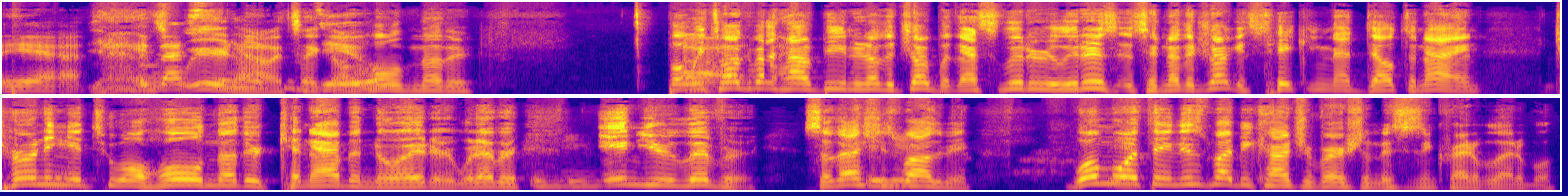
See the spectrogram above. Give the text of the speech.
Yeah. Yeah, The it's weird how it's can like a whole nother. But we Uh, talk about how being another drug, but that's literally it is. It's another drug. It's taking that delta nine, turning Yeah. it to a whole nother cannabinoid or whatever Mhm. in your liver. So that's just Mhm. bothers me. One more Yeah. thing. This might be controversial. This is incredible edible.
